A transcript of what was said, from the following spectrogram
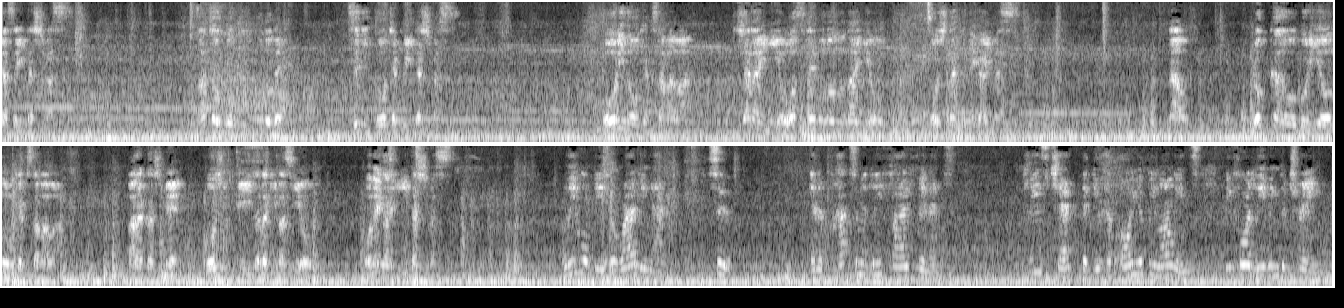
知らせいたします。あと5分ほどで巣に到着いたします。お降りのお客様は車内にお忘れ物のないようご支度願います。なおロッカーをご利用のお客様はあらかじめご準備いただきますようお願いいたします。We will be arriving at 2 in approximately 5 minutes. Please check that you have all your belongings before leaving the train.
